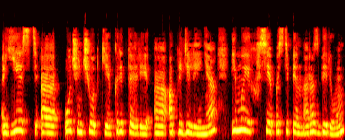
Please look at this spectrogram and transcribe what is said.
Есть э, очень четкие критерии э, определения, и мы их все постепенно разберем.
